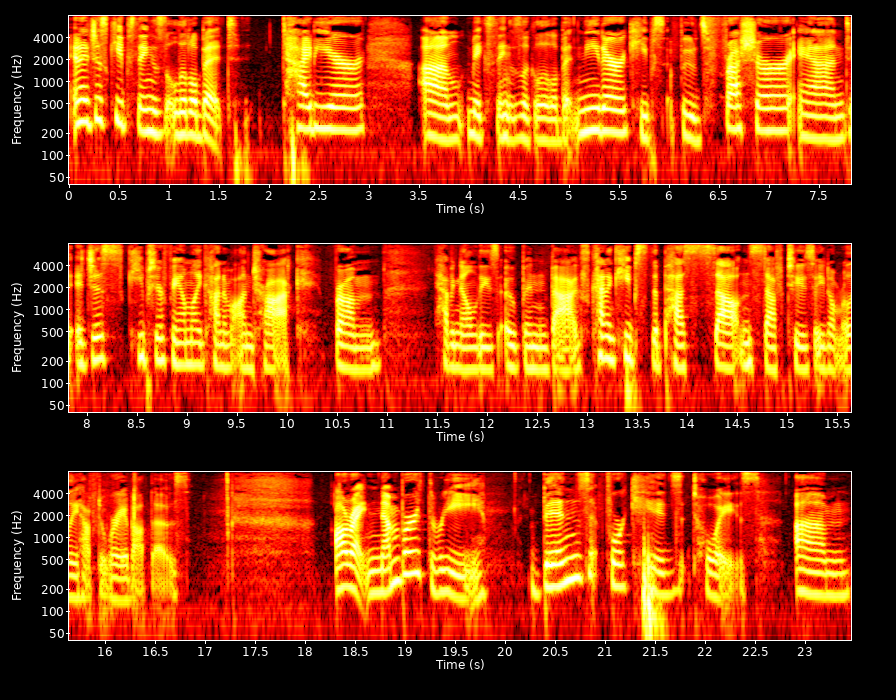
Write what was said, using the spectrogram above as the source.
and it just keeps things a little bit tidier um, makes things look a little bit neater, keeps foods fresher, and it just keeps your family kind of on track from having all these open bags. Kind of keeps the pests out and stuff too, so you don't really have to worry about those. All right, number three bins for kids' toys. Um,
